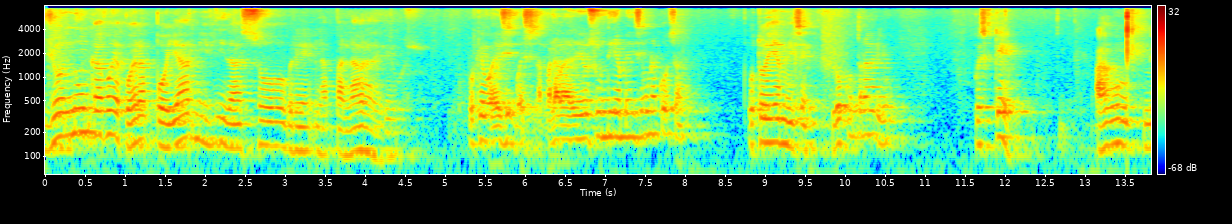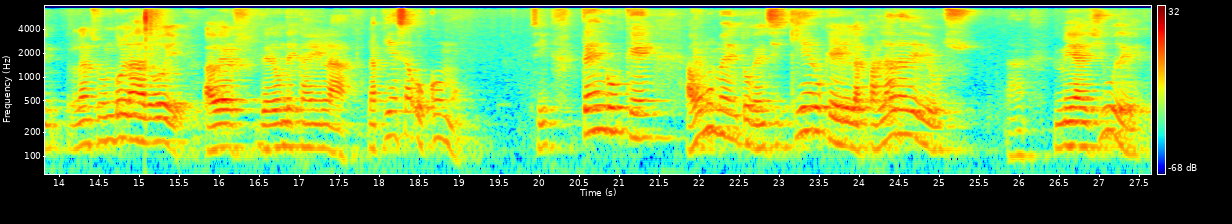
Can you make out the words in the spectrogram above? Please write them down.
yo nunca voy a poder apoyar mi vida sobre la palabra de Dios. Porque voy a decir, pues la palabra de Dios un día me dice una cosa, otro día me dice lo contrario. Pues ¿qué? Hago, lanzo un volado y a ver de dónde cae la, la pieza o cómo. ¿Sí? Tengo que a un momento, ven, si quiero que la palabra de Dios ah, me ayude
